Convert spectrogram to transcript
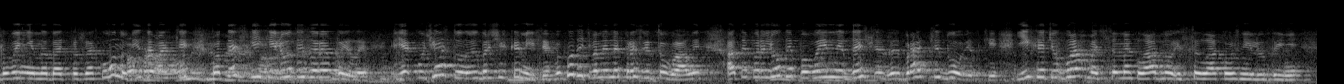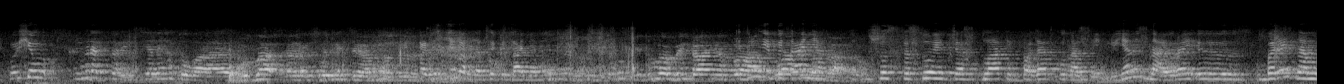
повинні надати по закону відомості по те, скільки люди заробили, як участвували в виборчих комісіях. Виходить, вони не прозвітували, а тепер люди повинні десь брати ці довідки. Їхати у Бахмач це накладно із села кожній людині. В общем, Мират я не готова Будь ласка, розповідайте. вам на це питання. Друге питання про Друге питання, що стосується сплати податку на землю. Я не знаю, рай- е, нам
